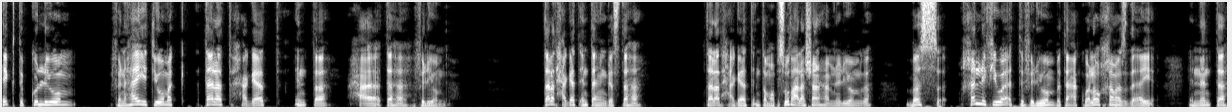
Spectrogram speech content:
اكتب كل يوم في نهاية يومك تلات حاجات انت حققتها في اليوم ده. تلات حاجات انت انجزتها تلات حاجات انت مبسوط علشانها من اليوم ده. بس خلي في وقت في اليوم بتاعك ولو خمس دقايق ان انت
